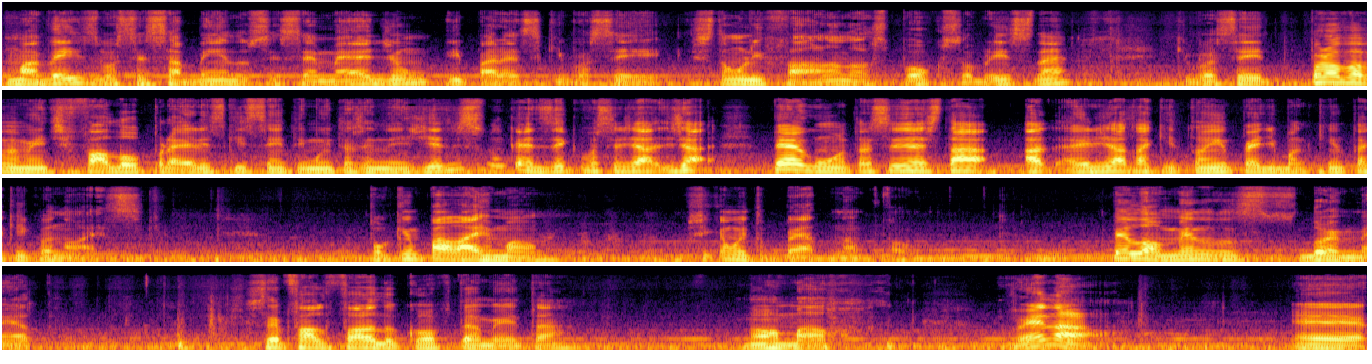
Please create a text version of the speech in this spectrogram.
uma vez você sabendo se você é médium, e parece que você estão lhe falando aos poucos sobre isso, né? Que você provavelmente falou para eles que sentem muitas energias. Isso não quer dizer que você já, já pergunta, você já está. Ele já está aqui, tô em pé de banquinho, está aqui com nós. Um pouquinho para lá, irmão. Fica muito perto, não, por favor pelo menos dois metros. Você fala fora do corpo também, tá? Normal. Vem não. É,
